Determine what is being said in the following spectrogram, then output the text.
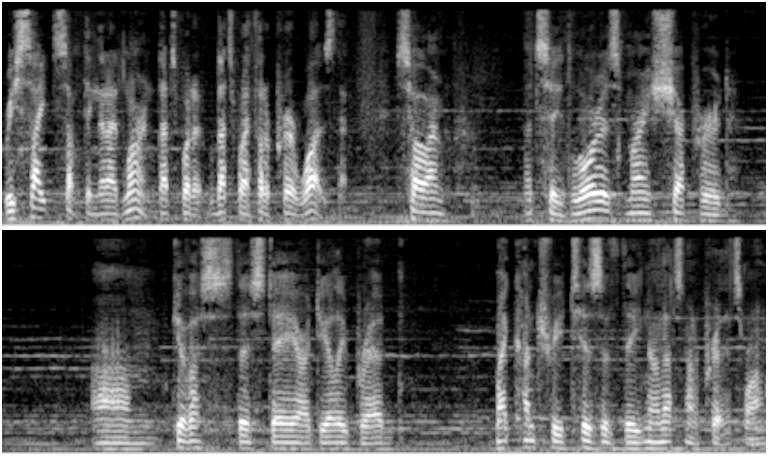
recite something that I'd learned. That's what it, that's what I thought a prayer was then. So I'm, let's see, the Lord is my shepherd. Um, give us this day our daily bread. My country, tis of thee. No, that's not a prayer. That's wrong.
